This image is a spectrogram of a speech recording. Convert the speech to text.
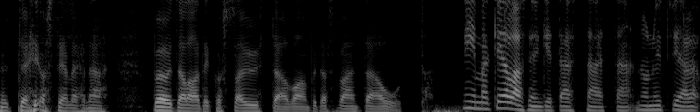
nyt ei ole siellä enää pöytälaatikossa yhtään, vaan pitäisi vääntää uutta. Niin mä kelasinkin tässä, että no nyt vielä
